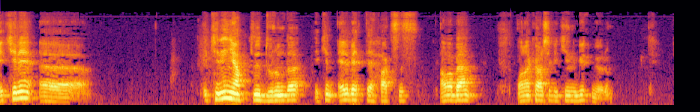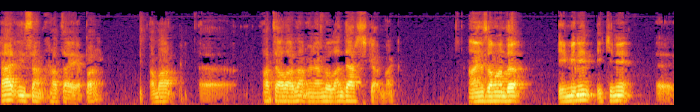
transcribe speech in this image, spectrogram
Ekin'i e, Ekin'in yaptığı durumda Ekin elbette haksız ama ben ona karşı bir kin gütmüyorum. Her insan hata yapar ama e, hatalardan önemli olan ders çıkarmak. Aynı zamanda Emin'in Ekin'i e,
